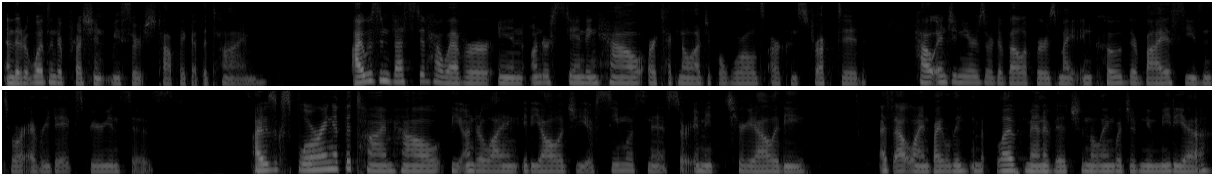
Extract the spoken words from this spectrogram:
and that it wasn't a prescient research topic at the time. I was invested, however, in understanding how our technological worlds are constructed how engineers or developers might encode their biases into our everyday experiences. I was exploring at the time how the underlying ideology of seamlessness or immateriality, as outlined by Lev Manovich in the language of new media,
